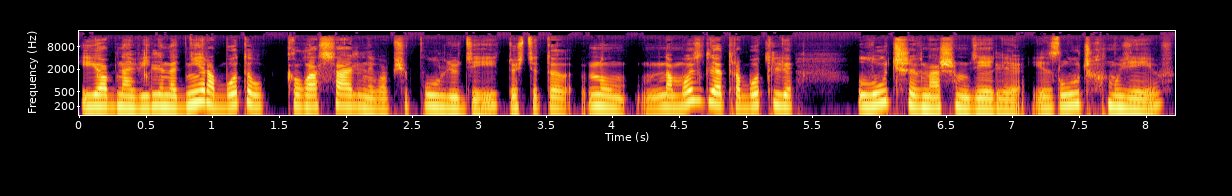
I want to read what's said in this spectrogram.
ее обновили, над ней работал колоссальный вообще пул людей, то есть это, ну, на мой взгляд, работали лучшие в нашем деле из лучших музеев,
